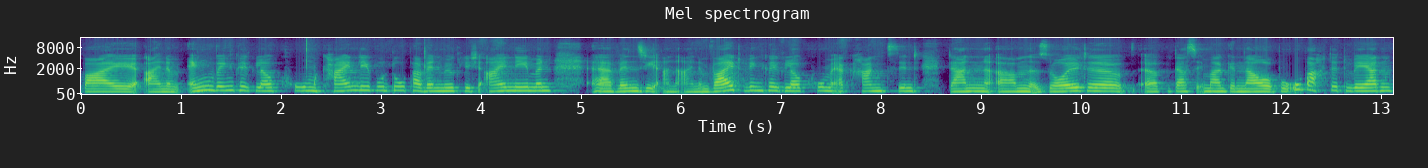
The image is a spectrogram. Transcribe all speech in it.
bei einem Engwinkelglaukom kein Levodopa, wenn möglich, einnehmen. Äh, wenn Sie an einem Weitwinkelglaukom erkrankt sind, dann ähm, sollte äh, das immer genau beobachtet werden,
